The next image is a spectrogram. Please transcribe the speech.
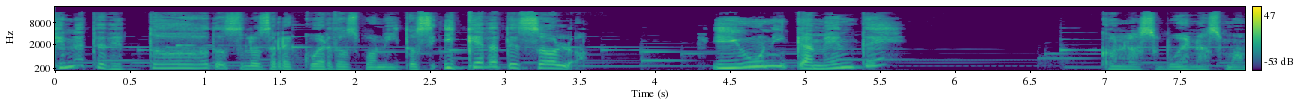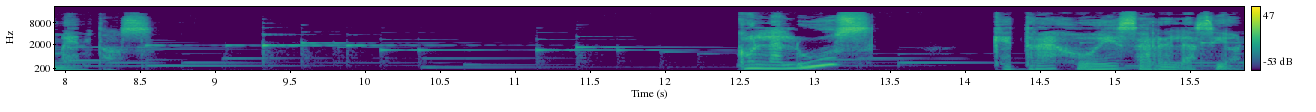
Llénate de todos los recuerdos bonitos y quédate solo y únicamente con los buenos momentos. Con la luz que trajo esa relación.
